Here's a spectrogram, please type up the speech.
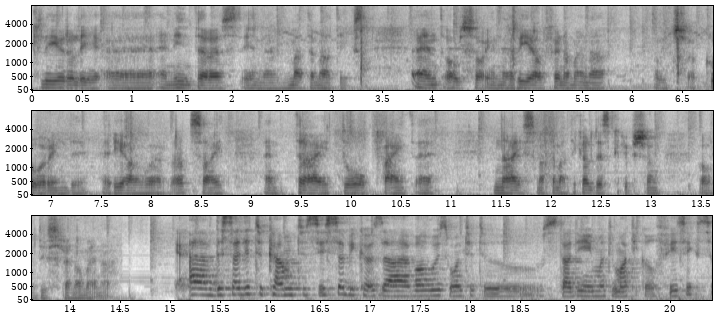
clearly uh, an interest in uh, mathematics and also in real phenomena which occur in the real world outside and try to find a nice mathematical description of this phenomena. I've decided to come to SISSA because I've always wanted to study mathematical physics,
